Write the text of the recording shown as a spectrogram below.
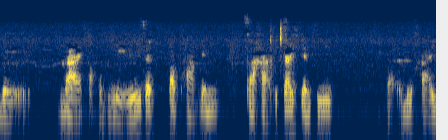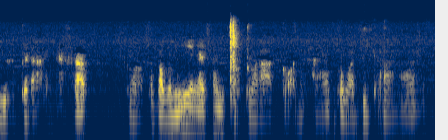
เบอร์ได้ครับผมหรือจะสอบถามเป็นสาขาที่ใกล้เคียงที่ลูกค้าอยู่ก็ได้นะครับ สำหรับวันนี้ยังไงท่านขอตัวลาก่อนนะครับ สวัสดีครับ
